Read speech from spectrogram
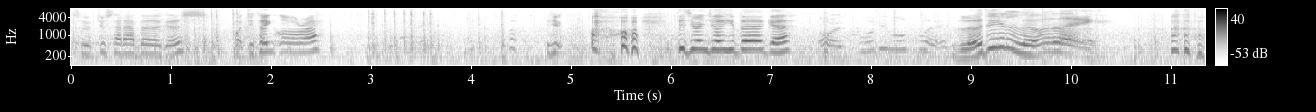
So we've just had our burgers. What do you think, Laura? Did you, Did you enjoy your burger? Oh, it's bloody lovely. Bloody lovely.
